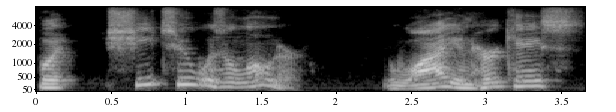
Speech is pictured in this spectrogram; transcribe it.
but she too was a loner. Why, in her case,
